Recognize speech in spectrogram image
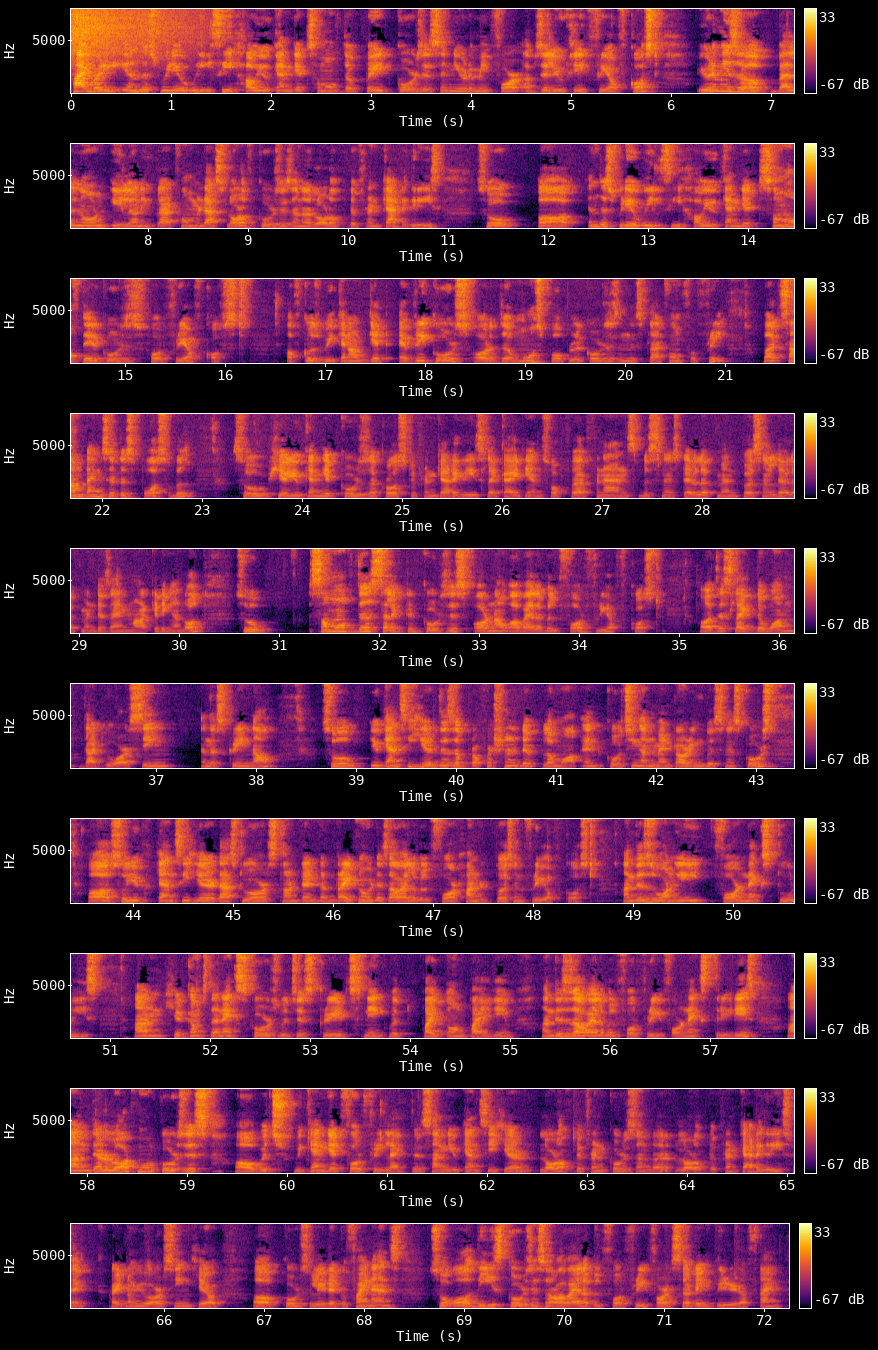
Hi buddy, in this video we'll see how you can get some of the paid courses in Udemy for absolutely free of cost. Udemy is a well-known e-learning platform. It has a lot of courses and a lot of different categories. So uh, in this video we'll see how you can get some of their courses for free of cost. Of course we cannot get every course or the most popular courses in this platform for free, but sometimes it is possible. So here you can get courses across different categories like IT and software, finance, business development, personal development, design, marketing and all. So some of the selected courses are now available for free of cost, uh, just like the one that you are seeing in the screen now. So you can see here, this is a professional diploma in coaching and mentoring business course. Uh, so you can see here it has two hours content and right now it is available for 100% free of cost. And this is only for next two days and here comes the next course which is create snake with python pygame. And this is available for free for next three days. And there are a lot more courses uh, which we can get for free like this. And you can see here a lot of different courses under a lot of different categories. Like right now you are seeing here a course related to finance. So all these courses are available for free for a certain period of time.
